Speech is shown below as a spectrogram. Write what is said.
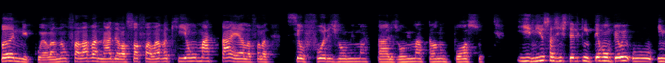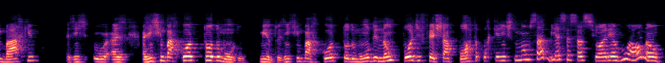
pânico, ela não falava nada, ela só falava que iam matar ela. Fala, se eu for, eles vão me matar, eles vão me matar, eu não posso. E nisso a gente teve que interromper o, embarque. A gente, a, a, gente embarcou todo mundo. Minto, a gente embarcou todo mundo e não pôde fechar a porta porque a gente não sabia se essa senhora ia voar ou não.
